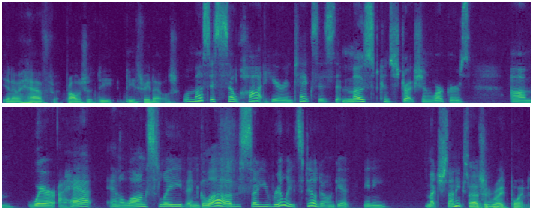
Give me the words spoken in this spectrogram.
you know, have problems with D D three levels. Well, most it's so hot here in Texas that most construction workers um, wear a hat and a long sleeve and gloves, so you really still don't get any much sun exposure. That's a great point.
